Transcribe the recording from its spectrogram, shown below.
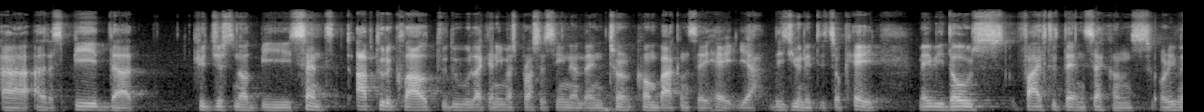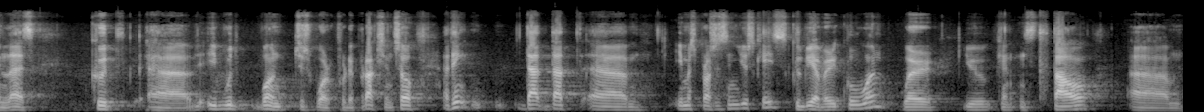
uh, at a speed that could just not be sent up to the cloud to do like an image processing and then turn, come back and say, hey, yeah, this unit, it's okay. Maybe those five to 10 seconds or even less could, uh, it would won't just work for the production. So I think that, that um, image processing use case could be a very cool one where you can install um,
